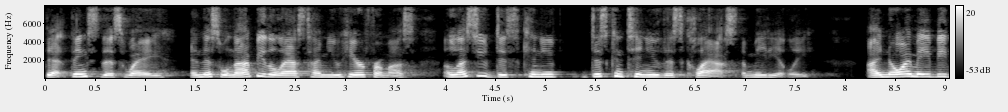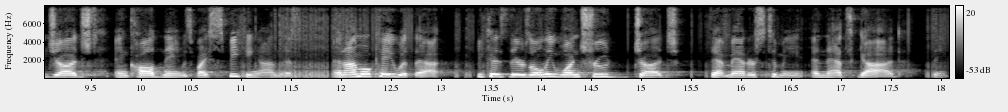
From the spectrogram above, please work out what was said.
that thinks this way, and this will not be the last time you hear from us unless you discontinue, discontinue this class immediately. I know I may be judged and called names by speaking on this, and I'm okay with that because there's only one true judge that matters to me, and that's God. Thank you.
